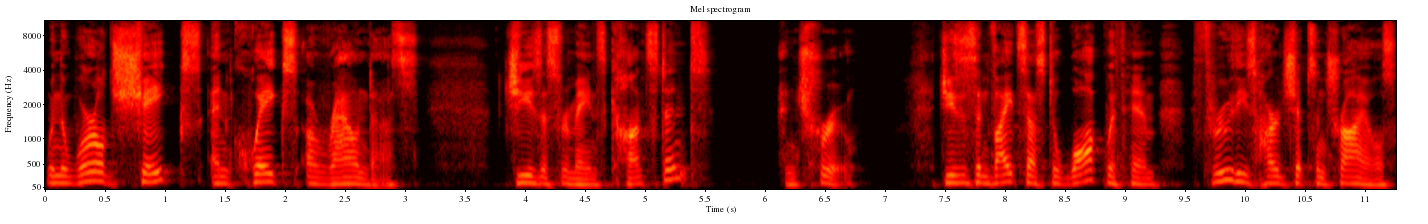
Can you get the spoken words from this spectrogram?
When the world shakes and quakes around us, Jesus remains constant and true. Jesus invites us to walk with him through these hardships and trials,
